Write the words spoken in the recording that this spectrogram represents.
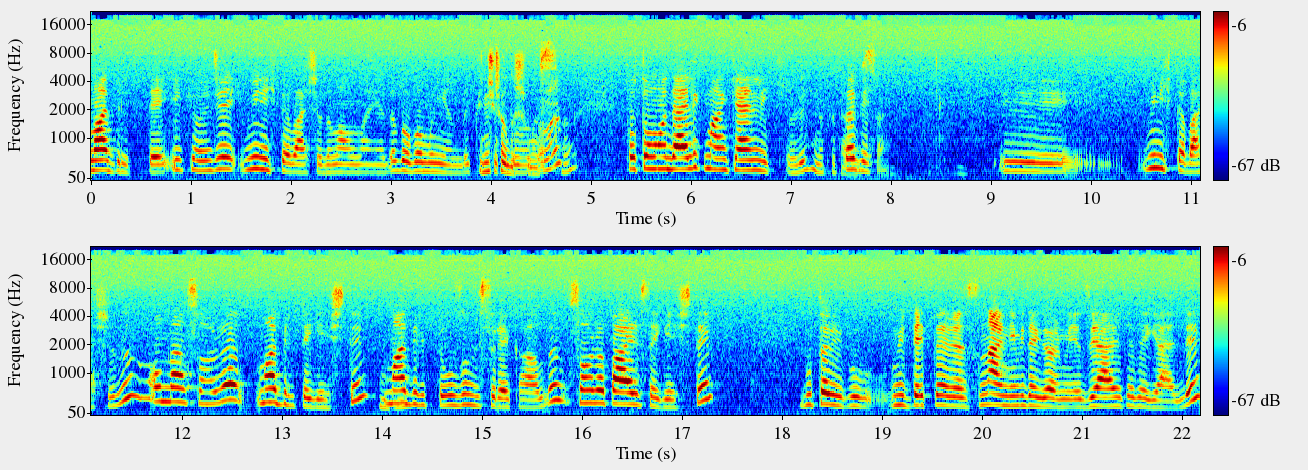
Madrid'de, ilk önce Münih'te başladım Almanya'da. Babamın yanında Ne küçüktüm o çalışması? zaman. Fotomodellik, mankenlik. Öyle mi? Ne kadar Tabii. güzel. Ee, Münih'te başladım. Ondan sonra Madrid'e geçtim. Madrid'de uzun bir süre kaldım. Sonra Paris'e geçtim. Bu tabii bu müddetler arasında annemi de görmeye, ziyarete de geldim.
